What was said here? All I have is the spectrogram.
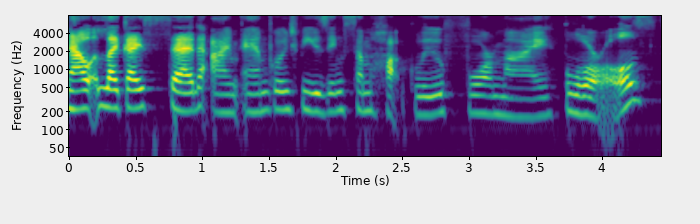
Now, like I said, I am going to be using some hot glue for my florals.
